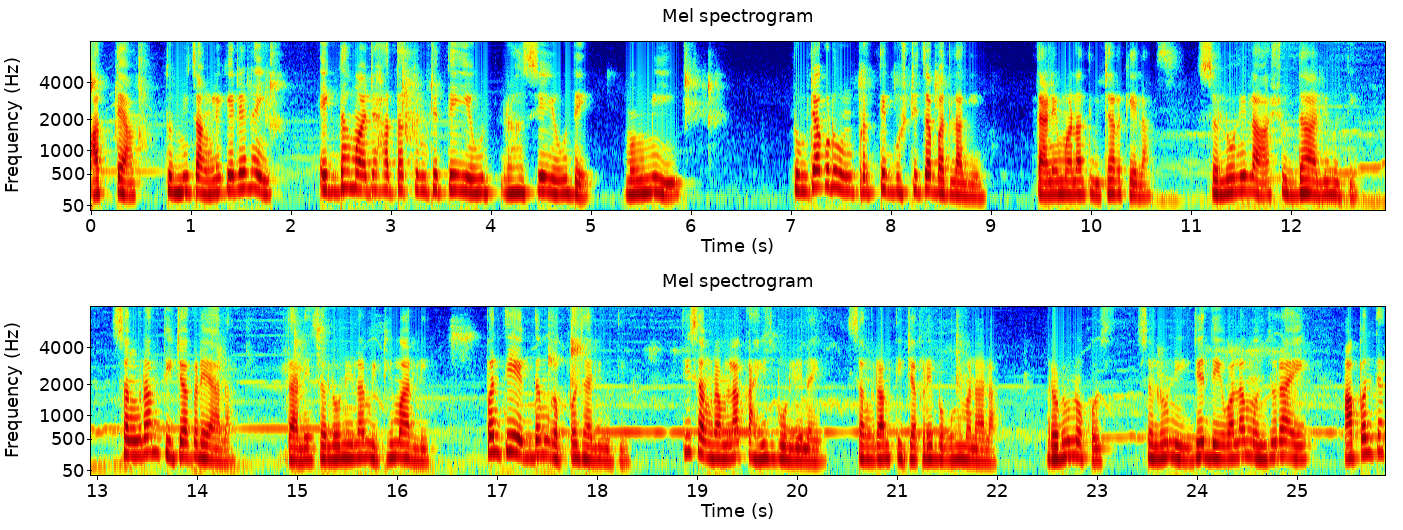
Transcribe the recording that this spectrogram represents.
आत्या तुम्ही चांगले केले नाही. एकदा माझ्या हातात तुमचे ते येऊ रहस्य येऊ दे. मग मी तुमच्याकडून प्रत्येक गोष्टीचा बदला घेईन. त्याने मनात विचार केला. सलोनीला शुद्ध आली होती. संग्राम तिच्याकडे आला. त्याने सलोनीला मिठी मारली. पण ती एकदम गप्प झाली होती. ती संग्रामला काहीच बोलली नाही. संग्राम तिच्याकडे बघून म्हणाला रडू नकोस. सलोनी जे देवाला मंजूर आहे आपण त्यात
